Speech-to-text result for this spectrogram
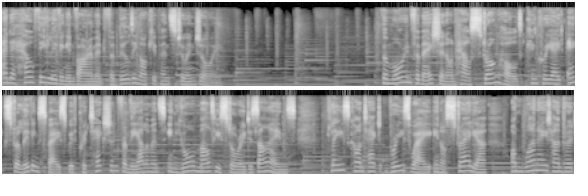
and a healthy living environment for building occupants to enjoy. For more information on how Stronghold can create extra living space with protection from the elements in your multi-storey designs, please contact Breezway in Australia on 1800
